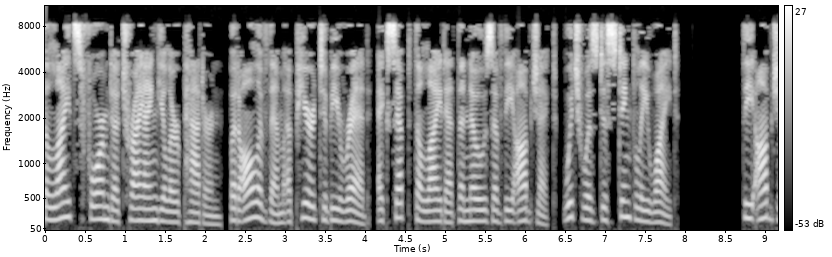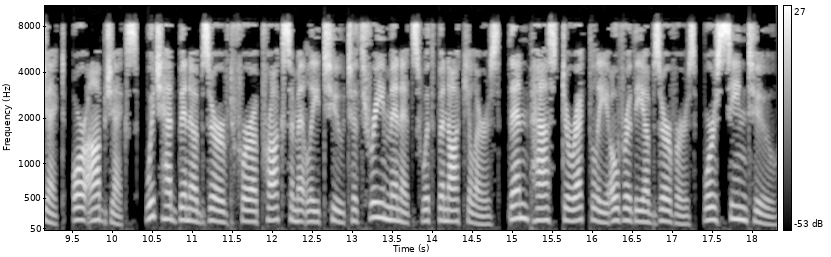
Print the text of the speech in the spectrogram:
The lights formed a triangular pattern, but all of them appeared to be red, except the light at the nose of the object, which was distinctly white. The object, or objects, which had been observed for approximately two to three minutes with binoculars, then passed directly over the observers, were seen to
